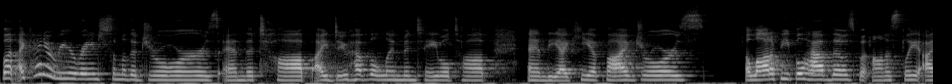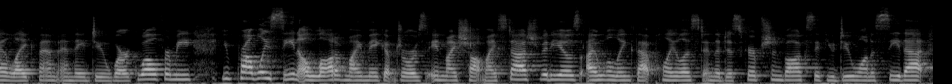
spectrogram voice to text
but I kind of rearranged some of the drawers and the top. I do have the Linnmon tabletop and the IKEA 5 drawers a lot of people have those, but honestly, I like them and they do work well for me. You've probably seen a lot of my makeup drawers in my Shop My Stash videos. I will link that playlist in the description box if you do want to see that.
